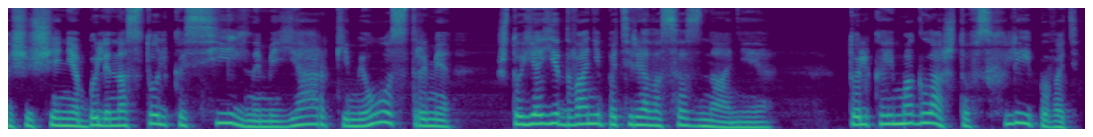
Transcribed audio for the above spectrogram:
Ощущения были настолько сильными, яркими, острыми, что я едва не потеряла сознание. Только и могла что всхлипывать,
